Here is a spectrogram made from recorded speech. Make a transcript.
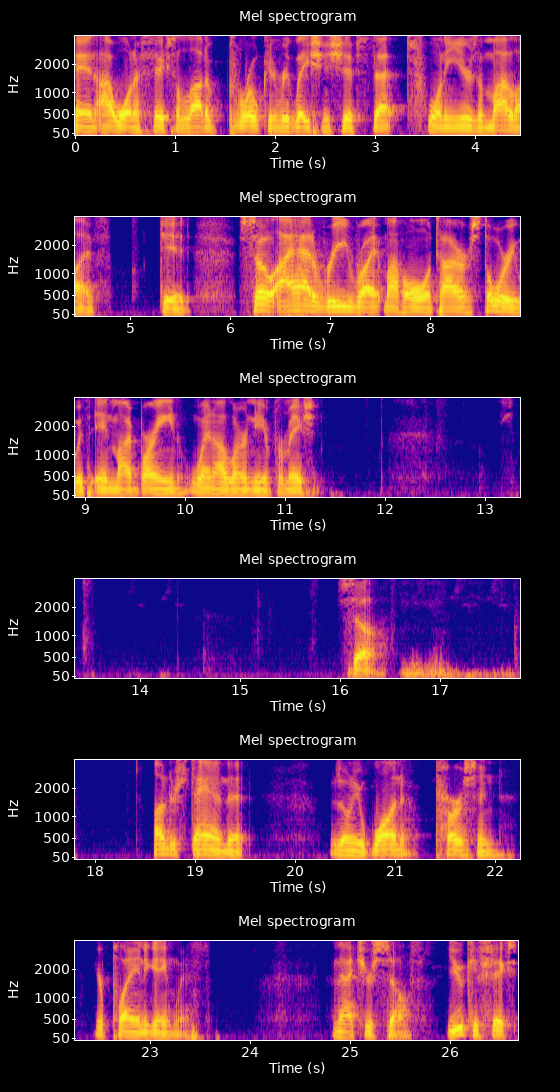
And I want to fix a lot of broken relationships that 20 years of my life did. So I had to rewrite my whole entire story within my brain when I learned the information. So understand that there's only one person you're playing the game with, and that's yourself. You can fix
